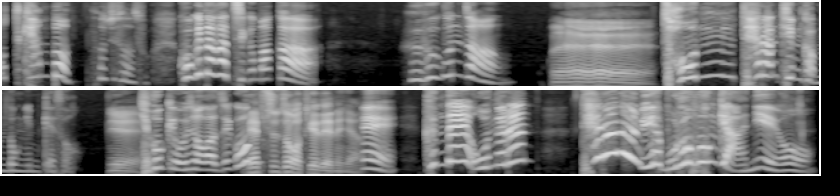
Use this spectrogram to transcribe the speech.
어떻게 한번 서지 선수. 거기다가 지금 아까 그 흑운장 예, 예, 전 테란 팀 감독님께서 예. 여기 오셔가지고 맵 순서가 어떻게 되느냐. 예. 근데 오늘은 테란을 위해 물어본 게 아니에요.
